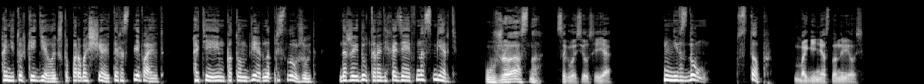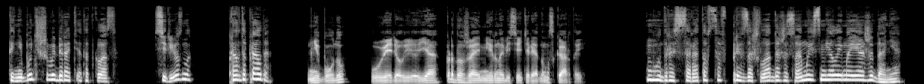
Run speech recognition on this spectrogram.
«Они только и делают, что порабощают и растлевают, хотя им потом верно прислуживают, даже идут ради хозяев на смерть». «Ужасно!» — согласился я. «Не вздум. Стоп!» — богиня остановилась. «Ты не будешь выбирать этот класс? Серьезно? Правда-правда?» «Не буду», — уверил ее я, продолжая мирно висеть рядом с картой. «Мудрость саратовцев превзошла даже самые смелые мои ожидания».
